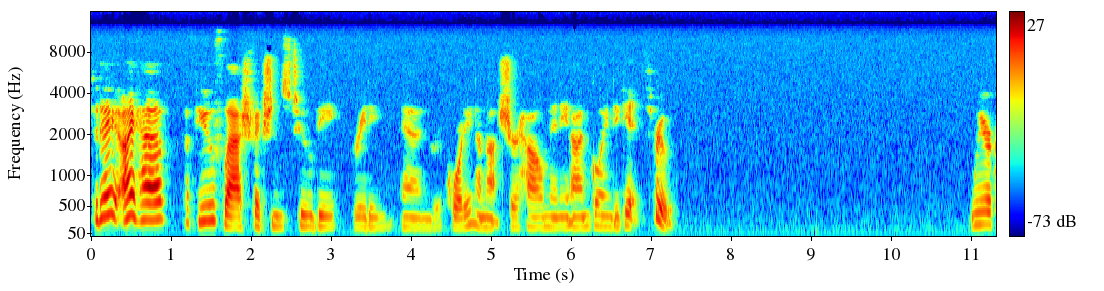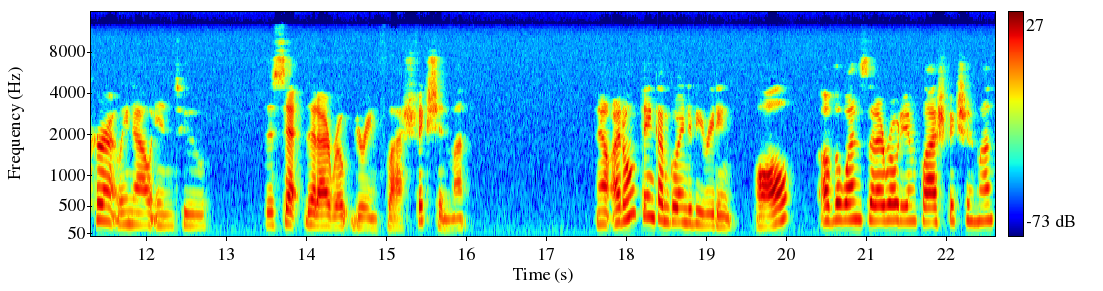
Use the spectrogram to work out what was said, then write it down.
today I have a few flash fictions to be reading and recording. I'm not sure how many I'm going to get through. We are currently now into the set that I wrote during Flash Fiction Month. Now, I don't think I'm going to be reading all of the ones that I wrote in Flash Fiction Month.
